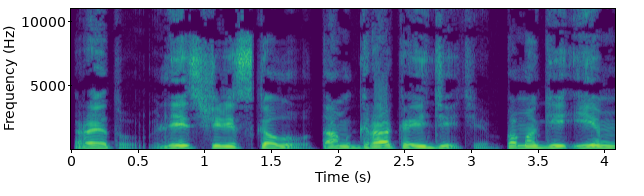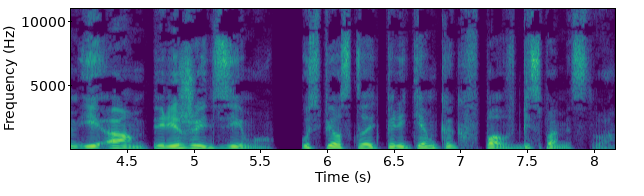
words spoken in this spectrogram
«Рету, лезь через скалу, там Грака и дети. Помоги им и Ам пережить зиму. Успел сказать перед тем, как впал в беспамятство.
